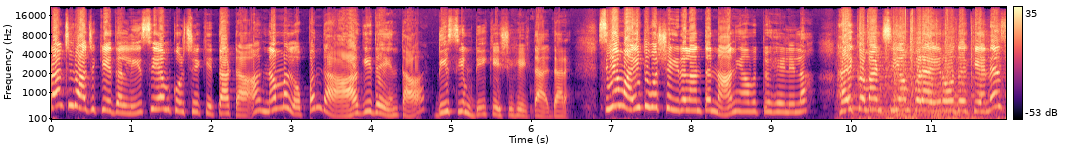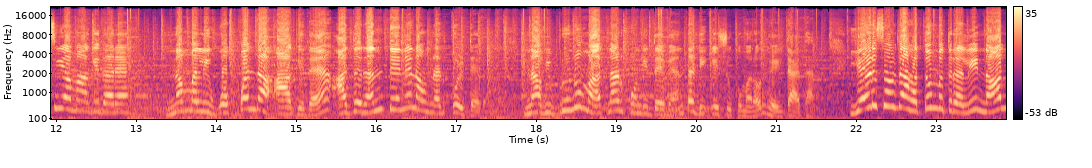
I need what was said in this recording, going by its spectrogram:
ರಾಜ್ಯ ರಾಜಕೀಯದಲ್ಲಿ ಸಿಎಂ ಕುರ್ಚಿ ಕಿತ್ತಾಟ ನಮ್ಮಲ್ಲಿ ಒಪ್ಪಂದ ಆಗಿದೆ ಅಂತ ಡಿಸಿಎಂ ಡಿಕೆಶಿ ಹೇಳ್ತಾ ಇದ್ದಾರೆ. ಸಿಎಂ ಐದು ವರ್ಷ ಇರಲ್ಲ ಅಂತ ನಾನು ಯಾವತ್ತೂ ಹೇಳಿಲ್ಲ. ಹೈಕಮಾಂಡ್ ಸಿಎಂ ಪರ ಇರೋದಕ್ಕೇನೆ ಸಿಎಂ ಆಗಿದ್ದಾರೆ. ನಮ್ಮಲ್ಲಿ ಒಪ್ಪಂದ ಆಗಿದೆ ಅದರಂತೆನೆ ನಾವು ನಡ್ಕೊಳ್ತೇವೆ. ನಾವಿಬ್ರು ಮಾತನಾಡ್ಕೊಂಡಿದ್ದೇವೆ ಅಂತ ಡಿ ಕೆ ಶಿವಕುಮಾರ್ ಅವರು ಹೇಳ್ತಾ ಇದ್ದಾರೆ. ಎರಡ್ ಸಾವಿರದ ಹತ್ತೊಂಬತ್ತರಲ್ಲಿ ನಾನು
